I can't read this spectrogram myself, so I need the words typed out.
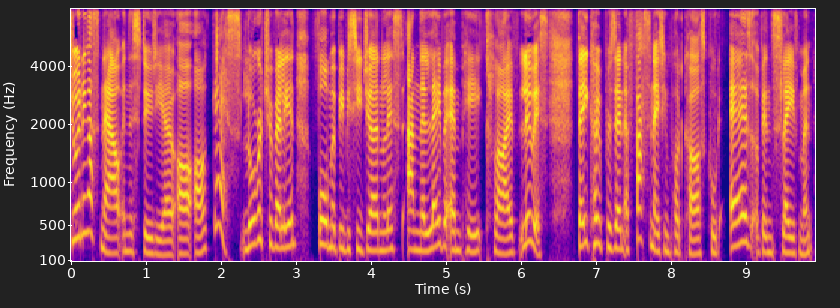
Joining us now in the studio are our guests, Laura Trevelyan, former BBC journalist, and the Labour MP Clive Lewis. They co present a fascinating podcast called Heirs of Enslavement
